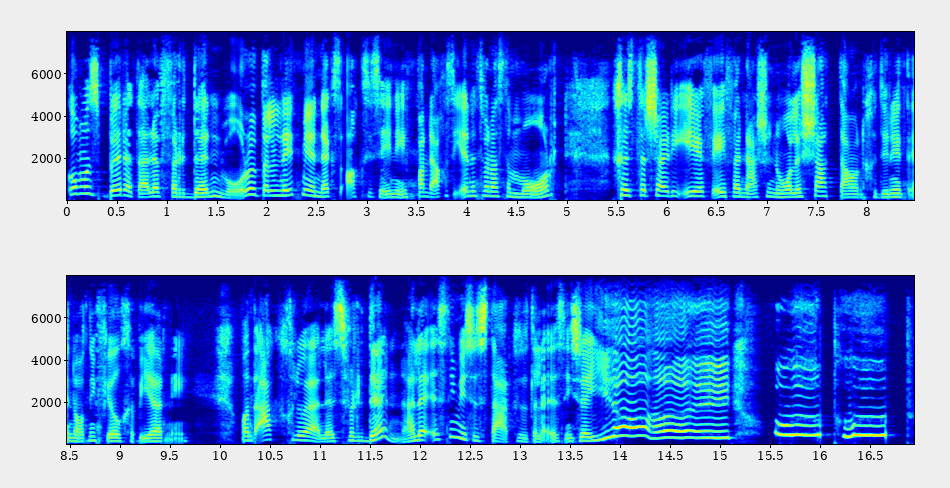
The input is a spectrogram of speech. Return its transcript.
kom ons bid dat hulle verdun word, dat hulle net meer niks aksies hê nie. Vandag is die 21ste Maart. Gister sou die EFF 'n nasionale shutdown gedoen het en daar het nie veel gebeur nie want ek glo hulle is verdun. Hulle is nie meer so sterk soos wat hulle is nie. So ja, woep woep.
